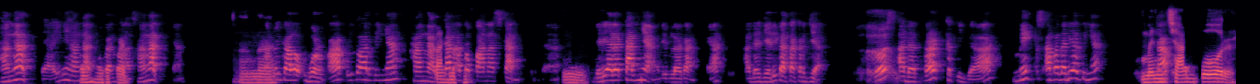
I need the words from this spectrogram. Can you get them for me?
Hangat. Ya, ini hangat, Oh, bukan panas. Hangat. Ya. hangat Tapi kalau warm up itu artinya hangatkan Panas. atau panaskan. Nah, Hmm, Jadi ada kannya di belakang. ya. Ada jadi kata kerja. Terus ada third ketiga, mix apa tadi artinya? mencampur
